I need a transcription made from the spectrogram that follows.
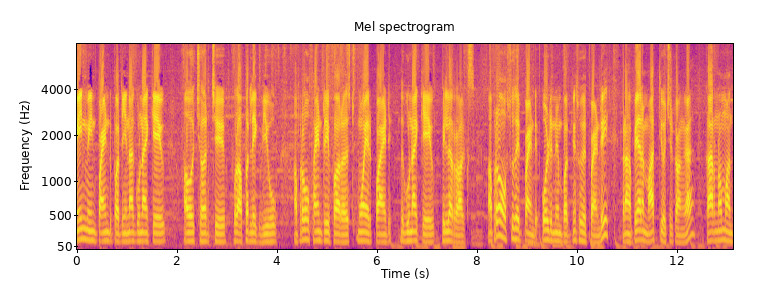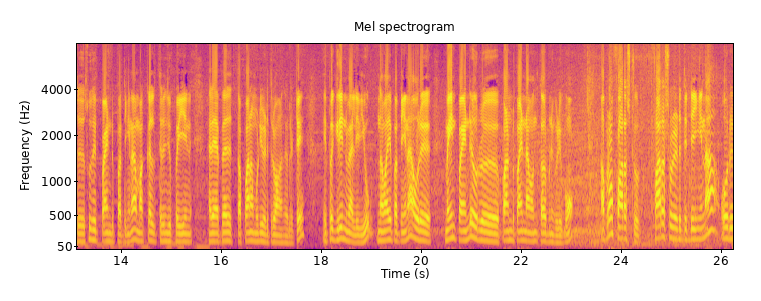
மெயின் மெயின் பாயிண்ட் பார்த்தீங்கன்னா குணா கேவ் அவர் சர்ச்சு ஒரு அப்பர் லேக் வியூ அப்புறம் pine tree forest Moir point இந்த குணா கேவ் பில்லர் ராக்ஸ் அப்புறம் சூசைட் பாயிண்ட் ஓல்டு நேம் பார்த்தீங்கன்னா சூசைட் பாயிண்ட் இப்போ நாங்கள் பேரை மாற்றி வச்சுருக்காங்க. காரணம் அந்த சூசைட் பாயிண்ட் பார்த்தீங்கன்னா மக்கள் தெரிஞ்சு போய் நிறையா பேர் தப்பான முடிவு எடுத்துருவாங்கன்னு சொல்லிட்டு இப்போ க்ரீன் வேலி வியூ இந்த மாதிரி பார்த்தீங்கன்னா ஒரு மெயின் பாயிண்ட் ஒரு பன்னெண்டு பாயிண்ட் நாங்கள் வந்து கவர் பண்ணி கொடுப்போம். அப்புறம் ஃபாரஸ்ட் டூர் ஃபாரஸ்ட் டூர் எடுத்துட்டிங்கன்னா ஒரு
